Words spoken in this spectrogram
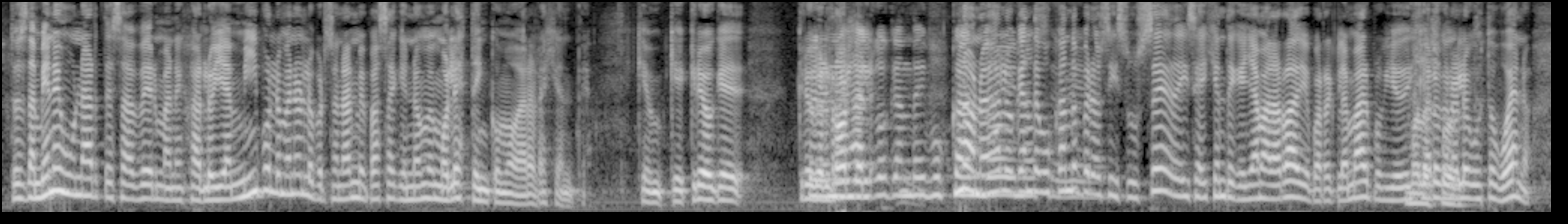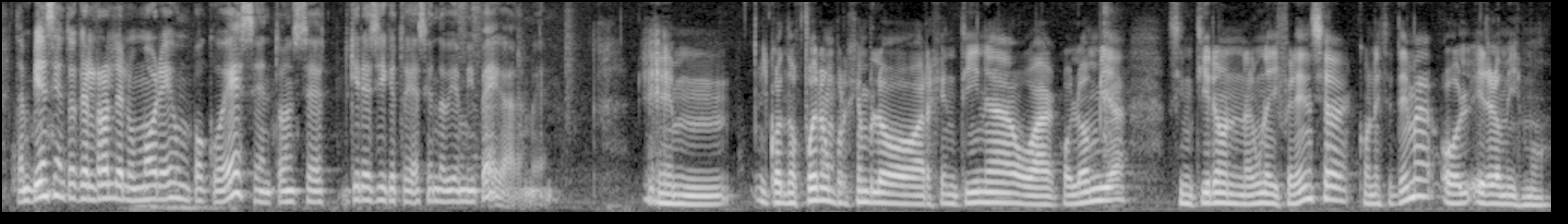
Entonces también es un arte saber manejarlo y a mí, por lo menos en lo personal, me pasa que no me molesta incomodar a la gente, que, que creo que... Creo Pero que el no rol es del- algo que andáis buscando No, no es algo que ande no buscando, pero si sucede y si hay gente que llama a la radio para reclamar porque yo dije Mala algo que no le gustó, bueno, también siento que el rol del humor es un poco ese, entonces quiere decir que estoy haciendo bien mi pega también. Em, y cuando fueron, por ejemplo, a Argentina o a Colombia, ¿sintieron alguna diferencia con este tema o era lo mismo?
